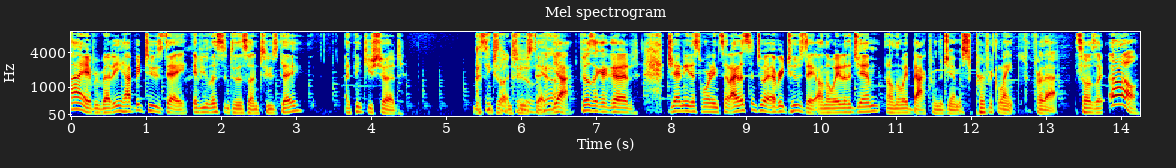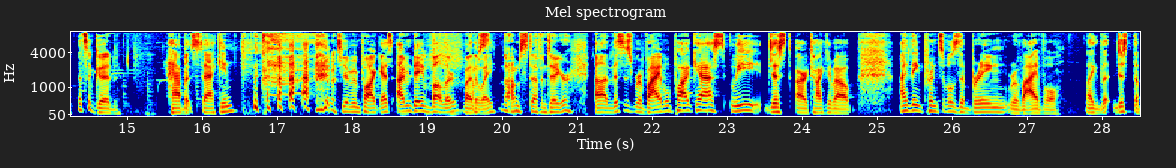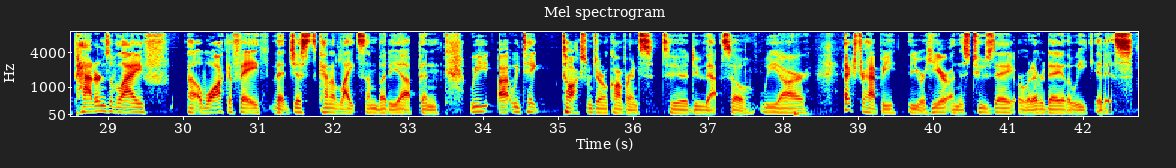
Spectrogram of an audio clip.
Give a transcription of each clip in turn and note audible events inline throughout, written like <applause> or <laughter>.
Hi, everybody. Happy Tuesday. If you listen to this on Tuesday, I think you should. Listen think to so it on too, Tuesday. yeah. yeah, feels like a good. Jenny this morning said, I listen to it every Tuesday on the way to the gym and on the way back from the gym. It's perfect length for that. So I was like, oh, that's a good habit stacking <laughs> gym and podcast. I'm Dave Butler, by the way. I'm Stephan Taeger. Uh, this is Revival Podcast. We just are talking about, I think, principles that bring revival, like the, just the patterns of life, uh, a walk of faith that just kind of lights somebody up. And we uh, we take talks from General Conference to do that. So we are extra happy that you are here on this Tuesday or whatever day of the week it is.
